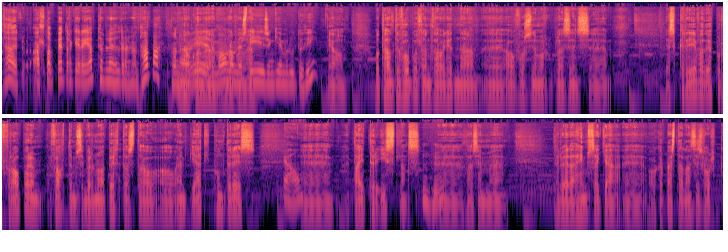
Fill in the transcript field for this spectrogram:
það er alltaf betra að gera jafntefni heldur en að tapa. Þannig að við erum ána með stíði sem kemur út úr því. Já, og taldu fókbóltan þá er hérna uh, á fórsíðan morgunplassins uh, ég skrifaði upp úr frábærum þáttum sem eru nú að byrtast á, á mbl.is eh, Dætur Íslands mm -hmm. það sem er verið að heimsækja okkar besta landsinsfólk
